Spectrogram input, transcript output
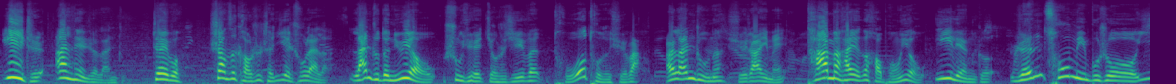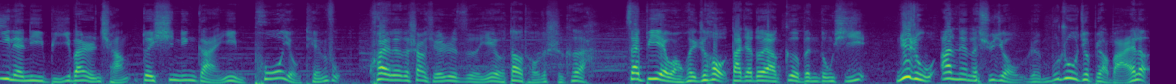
一直暗恋着男主。这不。上次考试成绩也出来了，男主的女友数学九十七分，妥妥的学霸，而男主呢学渣一枚。他们还有个好朋友意恋哥，人聪明不说，意念力比一般人强，对心灵感应颇有天赋。快乐的上学日子也有到头的时刻啊！在毕业晚会之后，大家都要各奔东西。女主暗恋了许久，忍不住就表白了，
